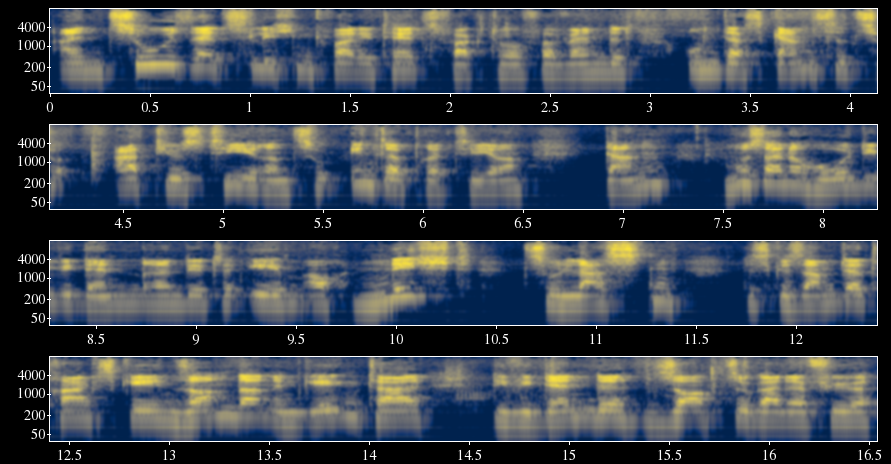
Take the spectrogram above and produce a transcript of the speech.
einen zusätzlichen Qualitätsfaktor verwendet, um das Ganze zu adjustieren, zu interpretieren, dann muss eine hohe Dividendenrendite eben auch nicht zu Lasten des Gesamtertrags gehen, sondern im Gegenteil, Dividende sorgt sogar dafür,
